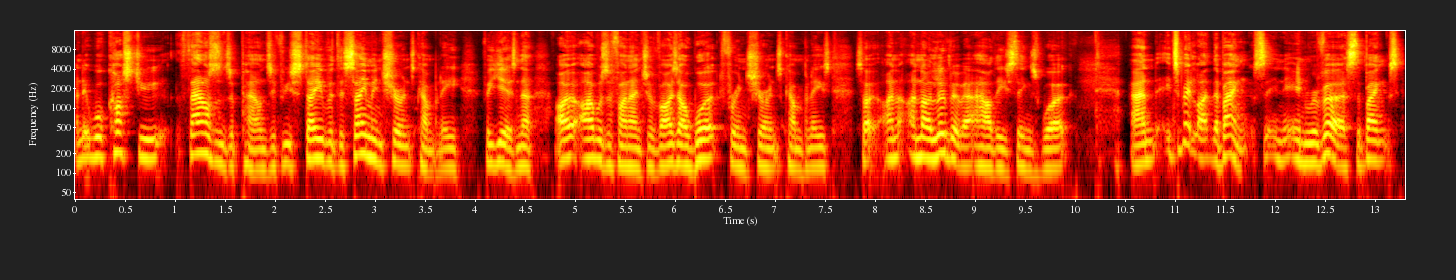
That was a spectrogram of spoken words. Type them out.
and it will cost you thousands of pounds if you stay with the same insurance company for years. Now, I, I was a financial advisor. I worked for insurance companies, so I, I know a little bit about how these things work. And it's a bit like the banks in, in reverse. The banks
